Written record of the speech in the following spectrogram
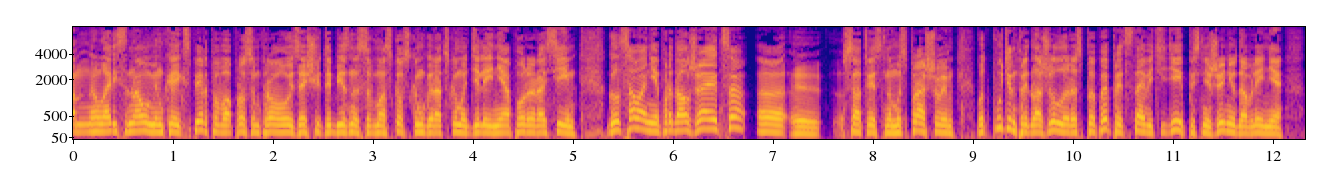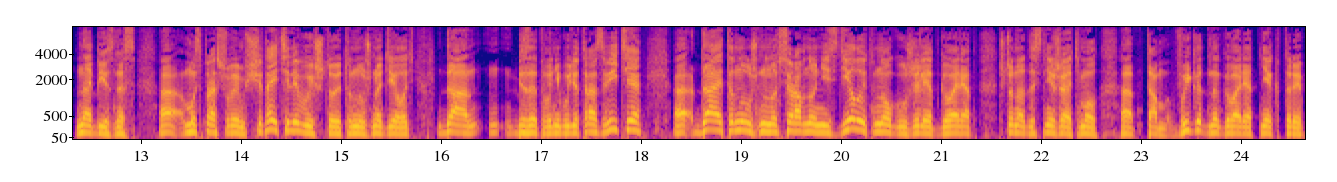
Лариса Науменко, эксперт по вопросам правовой защиты бизнеса в Московском городском отделении опоры России. Голосование продолжается. Э, э, соответственно, мы спрашиваем. Вот Путин предложил РСПП представить идеи по снижению давления на бизнес. А мы спрашиваем, считаете ли вы, что это нужно делать? Да, без этого не будет развития. Э, да, это нужно, но все равно не сделают. Много уже лет говорят, что надо снижать, мол, там выгодно, говорят некоторые,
